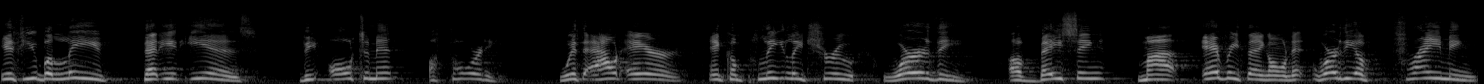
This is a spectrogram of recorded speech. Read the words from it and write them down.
if you believe that it is the ultimate authority, without error and completely true, worthy of basing my everything on it, worthy of framing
